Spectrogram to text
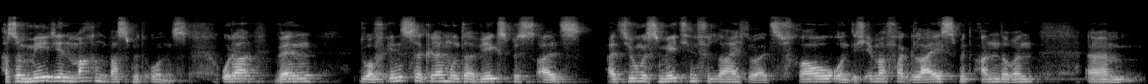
Also Medien machen was mit uns. Oder wenn du auf Instagram unterwegs bist als, als junges Mädchen vielleicht oder als Frau und dich immer vergleichst mit anderen, ähm,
